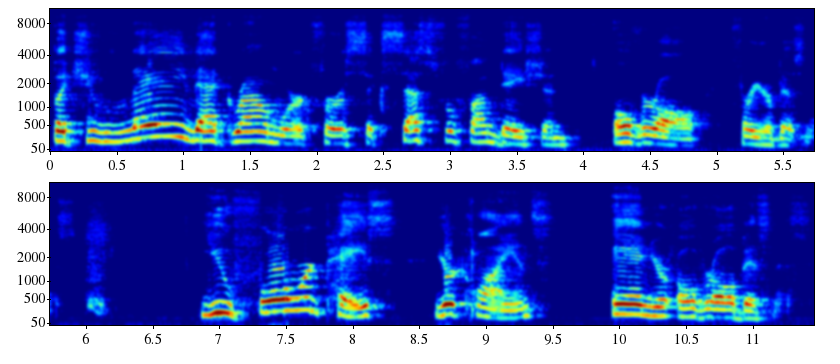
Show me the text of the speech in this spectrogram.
but you lay that groundwork for a successful foundation overall for your business. You forward pace your clients and your overall business.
